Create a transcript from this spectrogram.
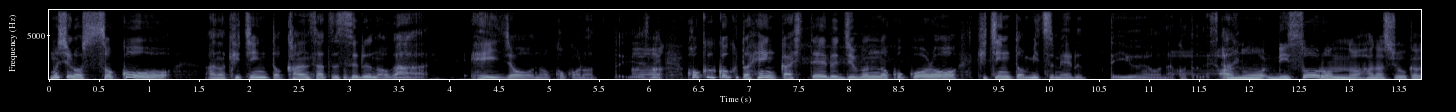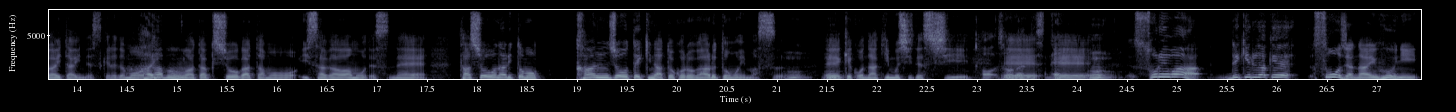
むしろそこをあのきちんと観察するのが平常の心というですね刻々と変化している自分の心をきちんと見つめるっていうようなことですかね。あの理想論の話を伺いたいんですけれども、はい。多分私尾形も伊佐川もですね多少なりとも感情的なところがあると思います、んえー結構泣き虫ですし。あそうですね。えーえー。うんそれはできるだけそうじゃない風に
